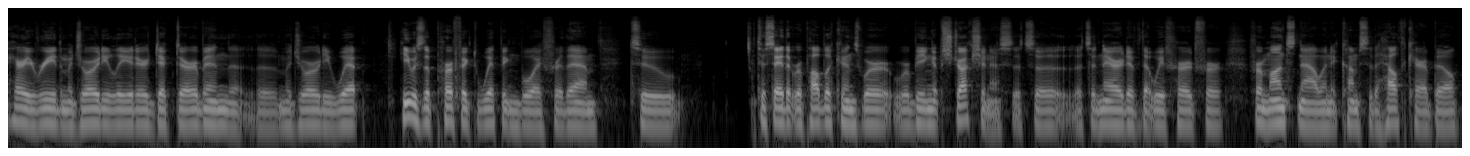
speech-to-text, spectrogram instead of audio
Harry Reid, the majority leader, Dick Durbin, the, the majority whip, he was the perfect whipping boy for them to to say that Republicans were, were being obstructionists. It's a that's a narrative that we've heard for, for months now when it comes to the health care bill.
